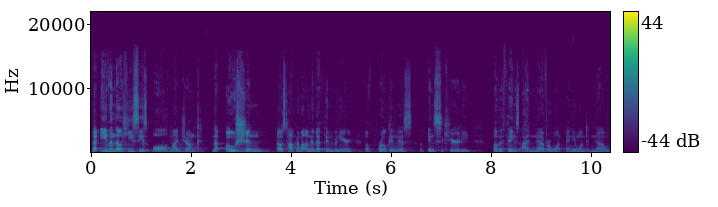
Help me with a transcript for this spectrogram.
that even though he sees all of my junk that ocean I was talking about under that thin veneer of brokenness, of insecurity, of the things I never want anyone to know.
